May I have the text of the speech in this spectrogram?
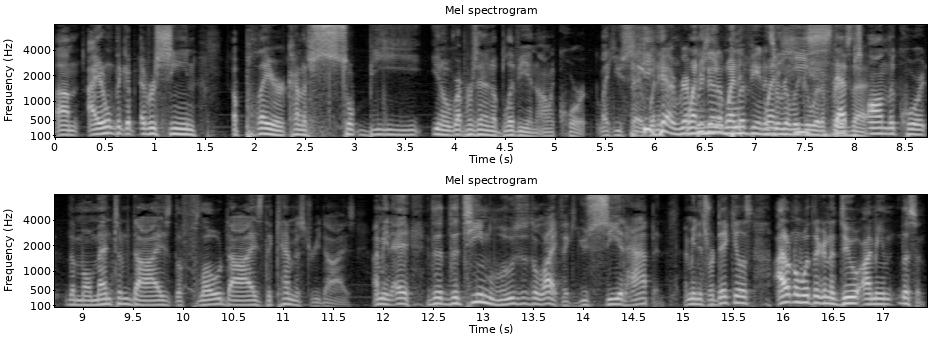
Um, I don't think I've ever seen a player kind of so be you know represented oblivion on a court like you said Yeah, when represent he, when, oblivion is when a really good way to phrase steps that. on the court, the momentum dies, the flow dies, the chemistry dies. I mean, eh, the the team loses their life. Like you see it happen. I mean, it's ridiculous. I don't know what they're gonna do. I mean, listen,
